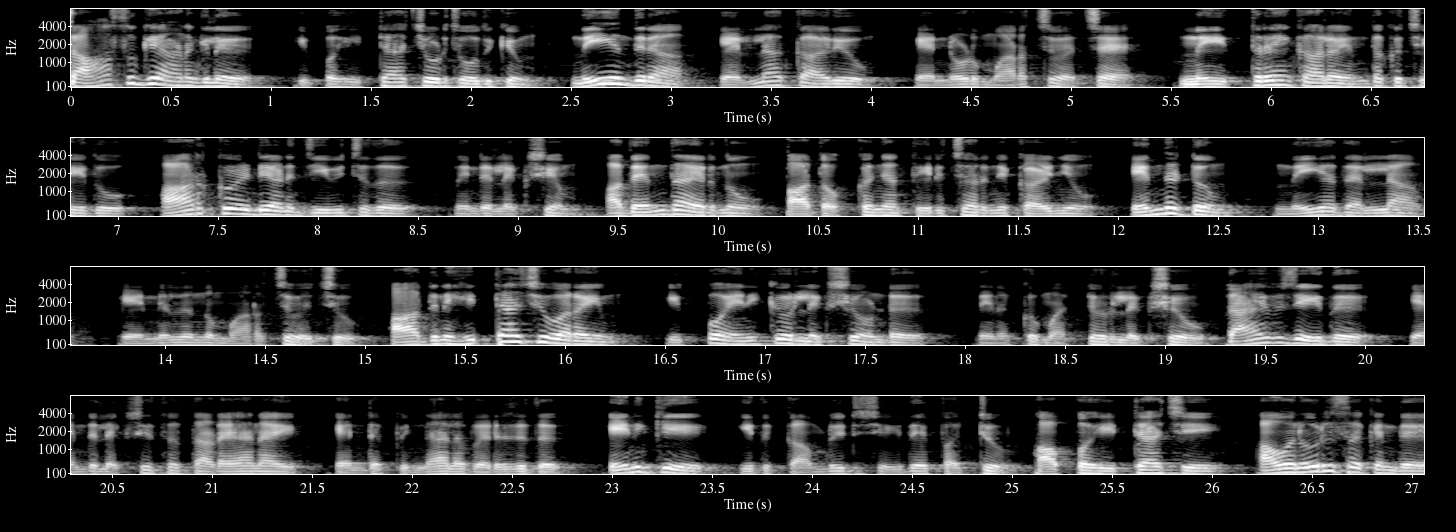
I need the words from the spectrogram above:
സാസുകയാണെങ്കിൽ ഇപ്പൊ ഹിറ്റാച്ചിയോട് ചോദിക്കും നീ എന്തിനാ എല്ലാ കാര്യവും എന്നോട് മറച്ചു വെച്ചേ? നീ ഇത്രയും കാലം എന്തൊക്കെ ചെയ്തു? ആർക്കു വേണ്ടിയാണ് ജീവിച്ചത്? നിന്റെ ലക്ഷ്യം അതെന്തായിരുന്നു? അതൊക്കെ ഞാൻ തിരിച്ചറിഞ്ഞു കഴിഞ്ഞു. എന്നിട്ടും നീ അതെല്ലാം എന്നിൽ നിന്ന് മറച്ചു വെച്ചു. അതിന് ഹിറ്റാച്ചി പറയും ഇപ്പൊ എനിക്കൊരു ലക്ഷ്യമുണ്ട്. നിനക്ക് മറ്റൊരു ലക്ഷ്യവും. ദയവ് ചെയ്ത് എന്റെ ലക്ഷ്യത്തെ തടയാനായി എന്റെ പിന്നാലെ വരരുത്. എനിക്ക് ഇത് കംപ്ലീറ്റ് ചെയ്തേ പറ്റൂ. അപ്പൊ ഹിറ്റാച്ചി അവൻ ഒരു സെക്കൻഡ്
